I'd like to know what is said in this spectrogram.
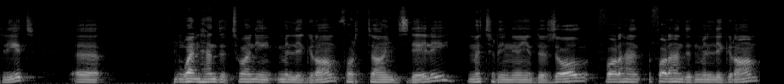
كليت uh, 120 ملي جرام 4 times daily metronidazole 400 ملي جرام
